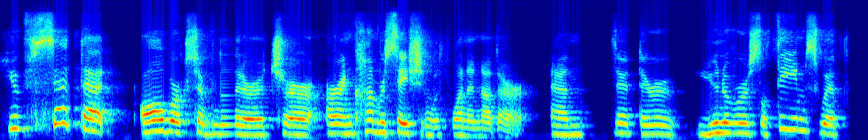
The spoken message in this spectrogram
You've said that all works of literature are in conversation with one another and that there are universal themes with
